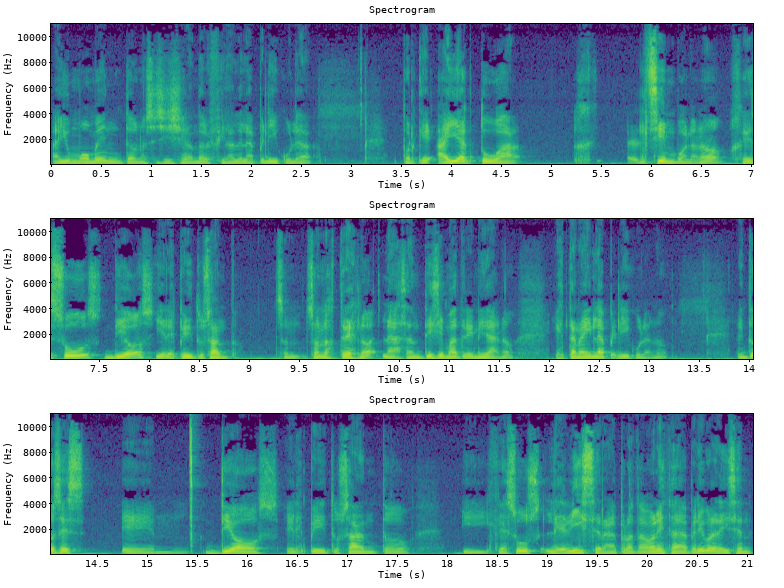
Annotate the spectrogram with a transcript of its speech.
hay un momento, no sé si llegando al final de la película, porque ahí actúa el símbolo, ¿no? Jesús, Dios y el Espíritu Santo. Son, son los tres, ¿no? La Santísima Trinidad, ¿no? Están ahí en la película, ¿no? Entonces, eh, Dios, el Espíritu Santo y Jesús le dicen al protagonista de la película, le dicen,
